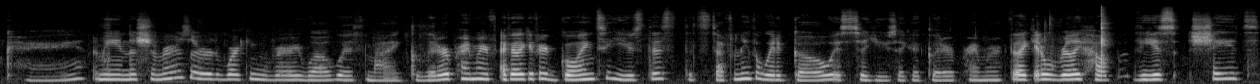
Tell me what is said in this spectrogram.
Okay. I mean, the shimmers are working very well with my glitter primer. I feel like if you're going to use this, that's definitely the way to go is to use like a glitter primer. I feel like it'll really help these shades.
